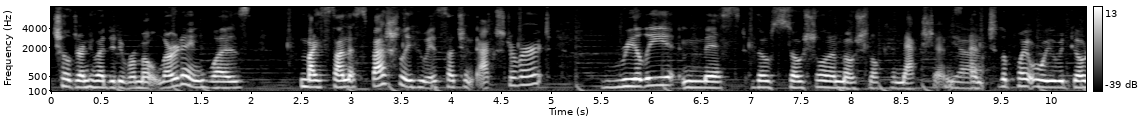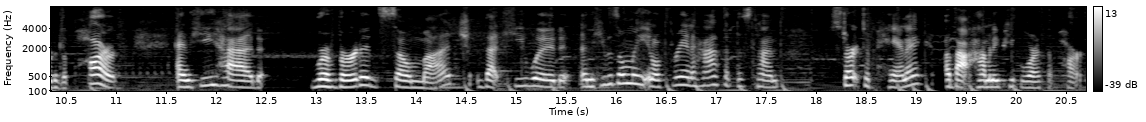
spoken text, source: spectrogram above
children who had to do remote learning, was my son, especially who is such an extrovert, really missed those social and emotional connections. Yeah. And to the point where we would go to the park and he had reverted so much that he would, and he was only, you know, three and a half at this time, start to panic about how many people were at the park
